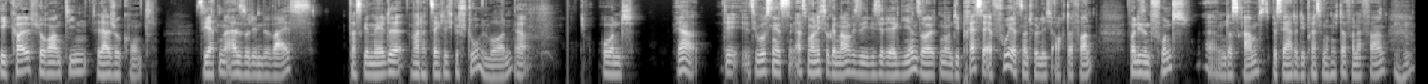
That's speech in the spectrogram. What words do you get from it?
École Florentine La Joconde. Sie hatten also den Beweis, das Gemälde war tatsächlich gestohlen worden. ja. Und ja, die, sie wussten jetzt erstmal nicht so genau, wie sie, wie sie reagieren sollten. Und die Presse erfuhr jetzt natürlich auch davon, von diesem Fund ähm, des Rahmens. Bisher hatte die Presse noch nicht davon erfahren. Mhm.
